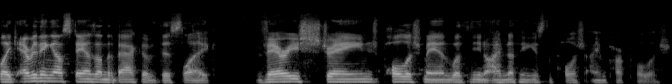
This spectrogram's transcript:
like everything else stands on the back of this like very strange polish man with you know i have nothing against the polish i am part polish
